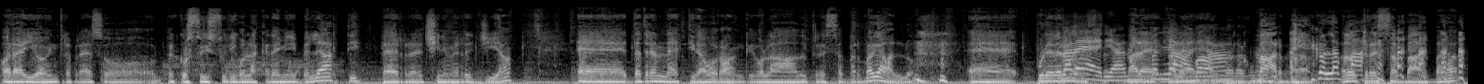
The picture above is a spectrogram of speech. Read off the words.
Ora io ho intrapreso il percorso di studi con l'Accademia di Belle Arti per cinema e regia. E da tre annetti lavoro anche con la dottoressa Barbagallo. e pure per me- Valeria, non Vale- sbagliare, Valeria. eh? Barbara, Con la la dottoressa Barbara.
